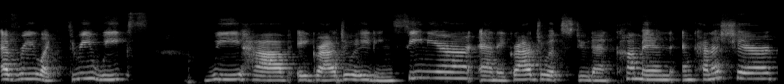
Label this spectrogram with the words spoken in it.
every like three weeks we have a graduating senior and a graduate student come in and kind of share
